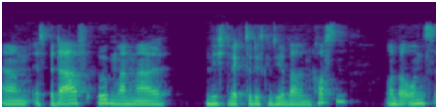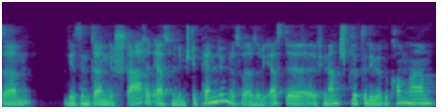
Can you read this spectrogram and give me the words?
ähm, es bedarf irgendwann mal nicht wegzudiskutierbaren Kosten. Und bei uns, ähm, wir sind dann gestartet erst mit dem Stipendium, das war also die erste Finanzspritze, die wir bekommen haben,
